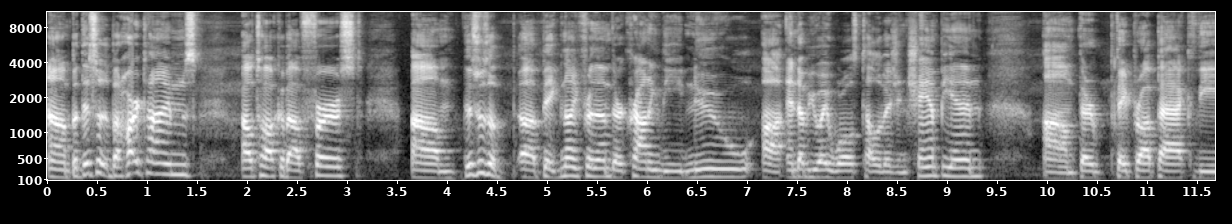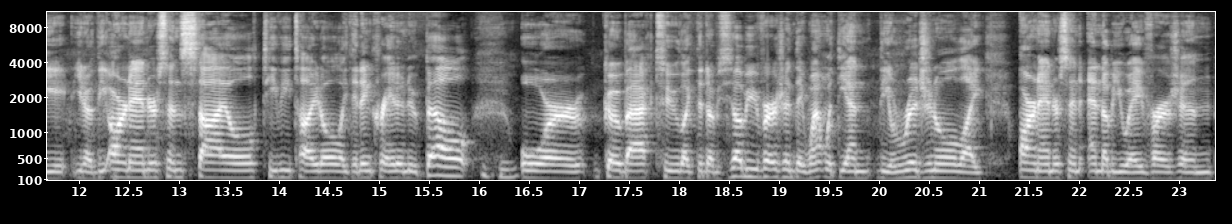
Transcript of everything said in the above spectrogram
Um, but this was but hard times. I'll talk about first. Um, this was a, a big night for them. They're crowning the new uh, NWA World's Television Champion. Um, they're they brought back the you know the Arn Anderson style TV title. Like they didn't create a new belt or go back to like the WCW version. They went with the end the original like Arn Anderson NWA version,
